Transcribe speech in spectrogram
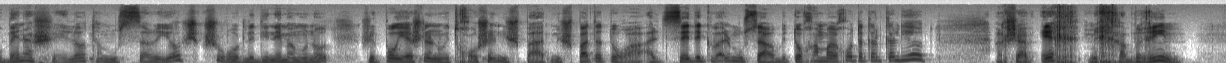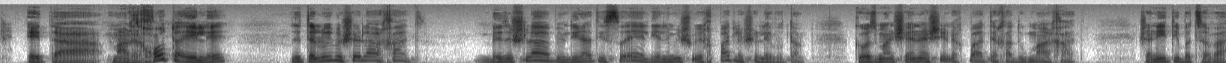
ובין השאלות המוסריות שקשורות לדיני ממונות, שפה יש לנו את חושן משפט, משפט התורה, על צדק ועל מוסר בתוך המערכות הכלכליות. עכשיו, איך מחברים את המערכות האלה, זה תלוי בשאלה אחת. באיזה שלב במדינת ישראל יהיה למישהו אכפת לשלב אותם. כל זמן שאין אנשים אכפת, אתן לך דוגמה אחת. כשאני הייתי בצבא,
